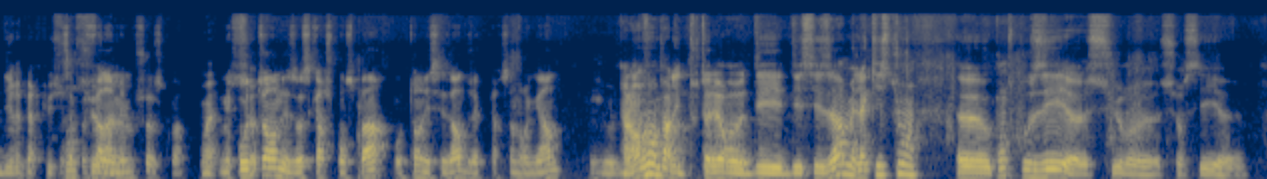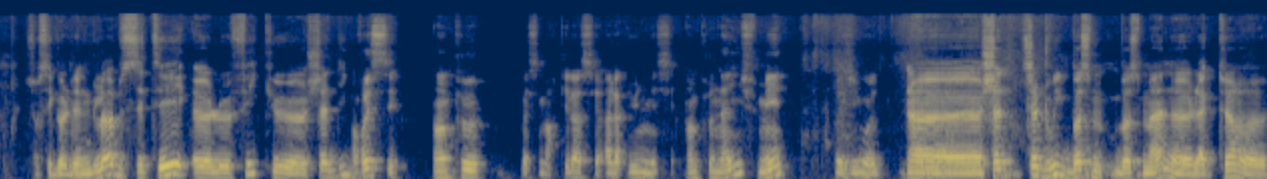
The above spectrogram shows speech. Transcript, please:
des répercussions ça peut sur faire la euh, même chose. quoi. Ouais, Mais autant les Oscars, je pense pas. Autant les Césars, déjà que personne regarde. Je- Alors on va en parler tout à l'heure euh, des, des Césars, mais la question euh, qu'on se posait sur sur ces sur ces Golden Globes, c'était le fait que Chadwick En vrai, c'est un peu. bah, c'est marqué là, c'est à la une, mais c'est un peu naïf. Mais vas-y, ouais. Euh, Chad- Chadwick Bos- Boseman, euh, l'acteur euh,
